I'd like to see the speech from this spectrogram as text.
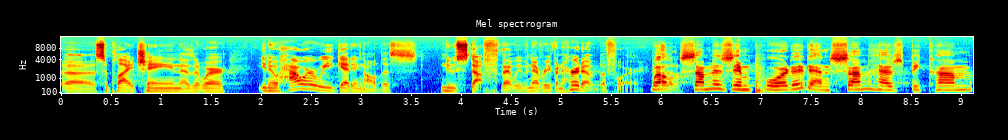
uh, supply chain, as it were you know, how are we getting all this new stuff that we've never even heard of before? Well, some is imported and some has become,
